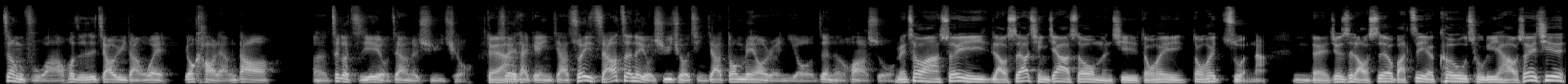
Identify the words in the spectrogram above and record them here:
政府啊，或者是教育单位有考量到呃这个职业有这样的需求，对啊所以才给你假。所以只要真的有需求请假，都没有人有任何话说。没错啊，所以老师要请假的时候，我们其实都会都会准啊。嗯，对，就是老师有把自己的客户处理好，所以其实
